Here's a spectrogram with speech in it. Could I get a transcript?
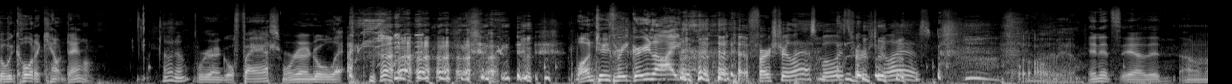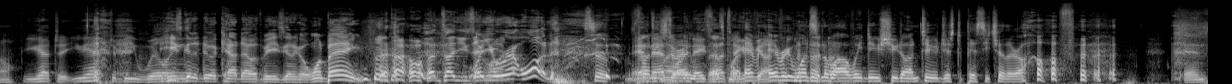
but we call it a countdown. No, no. We're gonna go fast. and We're gonna go left. One, two, three, green light. First or last, boys. First or last. oh man. and it's yeah. That, I don't know. You have to. You have to be willing. He's gonna do a countdown with me. He's gonna go one bang. I thought you said well, you were at one. So And funny story. Nate's That's my- taking Every, gun. every once in a while, we do shoot on two just to piss each other off. And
